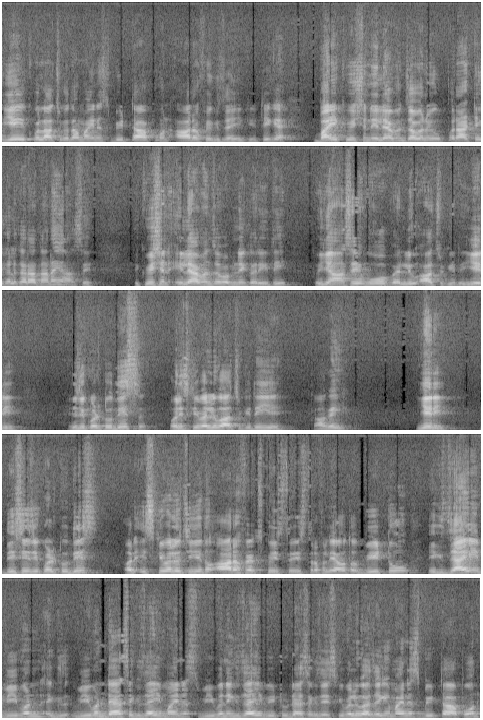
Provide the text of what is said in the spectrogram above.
ये इक्वल आ चुका था minus beta upon r of xi के, ठीक है? बाई इक्वेशन इलेवन जब हमने ऊपर आर्टिकल करा था ना यहाँ से इक्वेशन इलेवन जब हमने करी थी तो यहाँ से वो वैल्यू आ चुकी थी, ये रही। इज़ इक्वल टू दिस और इसकी वैल्यू आ चुकी थी ये, कहा गई? ये रही। This is equal to this और इसकी वैल्यू चाहिए तो आर ऑफ़ एक्स को इस, इस तरफ़ ले आओ तो V two xi V one V one dash xi minus V one xi V two dash xi इसकी वैल्यू आ जाएगी minus beta upon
